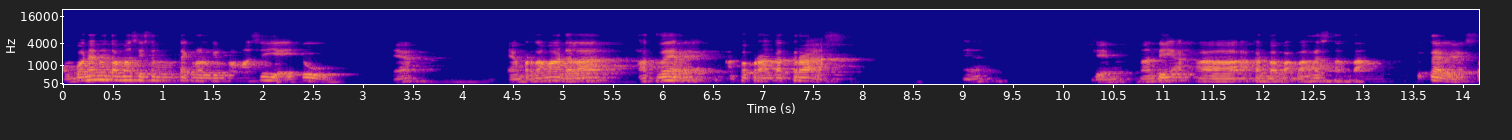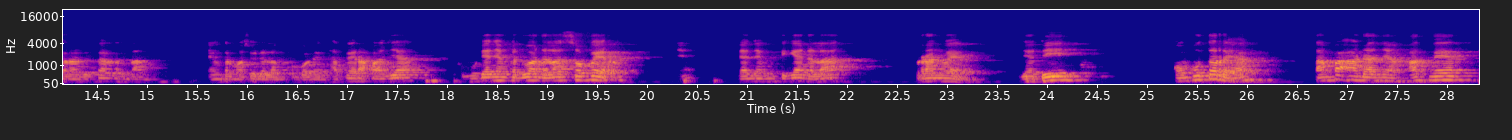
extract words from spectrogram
Komponen utama sistem teknologi informasi yaitu ya. Yang pertama adalah hardware ya, atau perangkat keras. Ya. Oke, nanti uh, akan Bapak bahas tentang detail ya, secara detail tentang yang termasuk dalam komponen hardware apa aja. Kemudian yang kedua adalah software. Ya. Dan yang ketiga adalah brandware. Jadi komputer ya, tanpa adanya hardware,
